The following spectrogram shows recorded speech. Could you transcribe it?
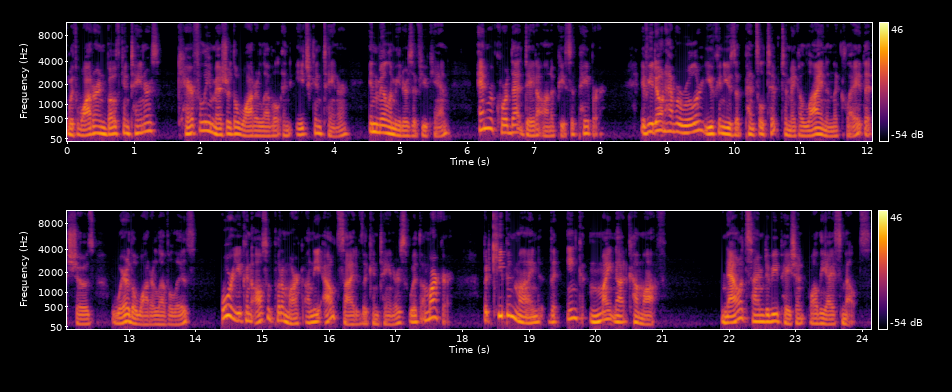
With water in both containers, carefully measure the water level in each container, in millimeters if you can, and record that data on a piece of paper. If you don't have a ruler, you can use a pencil tip to make a line in the clay that shows where the water level is. Or you can also put a mark on the outside of the containers with a marker. But keep in mind the ink might not come off. Now it's time to be patient while the ice melts.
